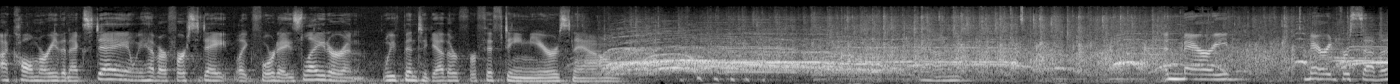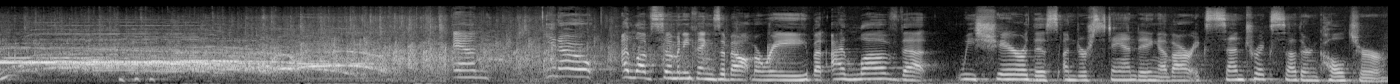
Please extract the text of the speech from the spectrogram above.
I call Marie the next day, and we have our first date like four days later, and we've been together for 15 years now. and, and married, married for seven. and, you know, I love so many things about Marie, but I love that we share this understanding of our eccentric Southern culture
